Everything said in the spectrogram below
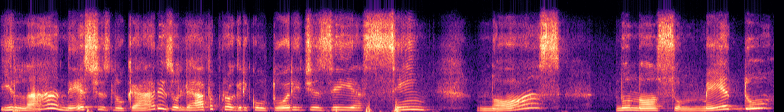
E lá, nestes lugares, olhava para o agricultor e dizia: sim, nós, no nosso medo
